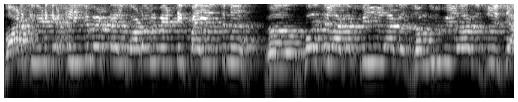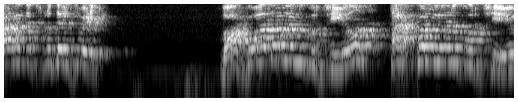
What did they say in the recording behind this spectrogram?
వాడికి వీడికి ఎట్లా ఇంటి పెట్టాలి? గొడవలు పెట్టి పై ఎత్తున కోతిలాగా పిల్లిలాగా జంగురుబిలాగా చూసి ఆనందించడం తెలుసు వీడికి. వాగ్వాదములను గుర్చి తర్కములను గుర్చి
